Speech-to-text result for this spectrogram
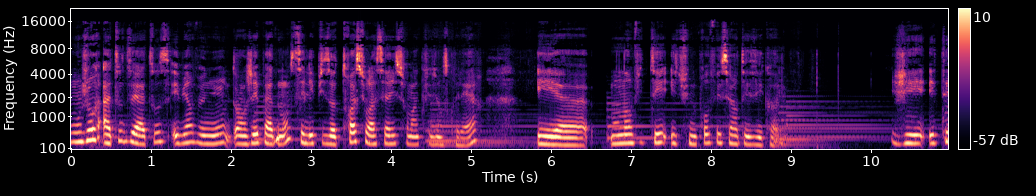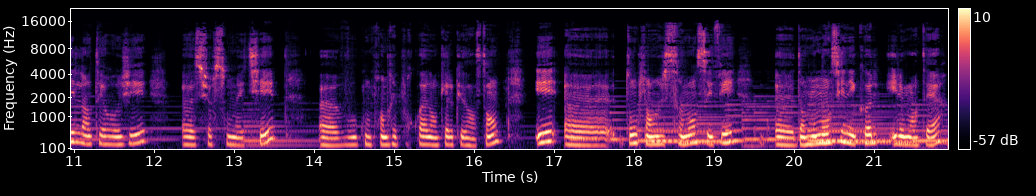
Bonjour à toutes et à tous et bienvenue dans J'ai pas de nom, c'est l'épisode 3 sur la série sur l'inclusion scolaire. Et euh, mon invité est une professeure des écoles. J'ai été l'interroger euh, sur son métier, euh, vous comprendrez pourquoi dans quelques instants. Et donc l'enregistrement s'est fait dans mon ancienne école élémentaire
